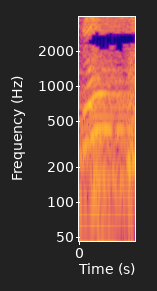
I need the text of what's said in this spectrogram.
no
